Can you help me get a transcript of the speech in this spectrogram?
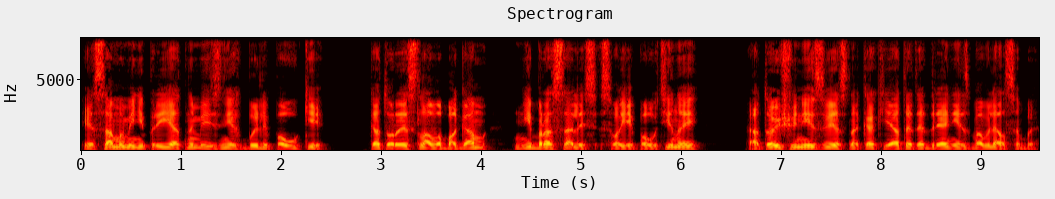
и самыми неприятными из них были пауки, которые, слава богам, не бросались своей паутиной, а то еще неизвестно, как я от этой дряни избавлялся бы.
